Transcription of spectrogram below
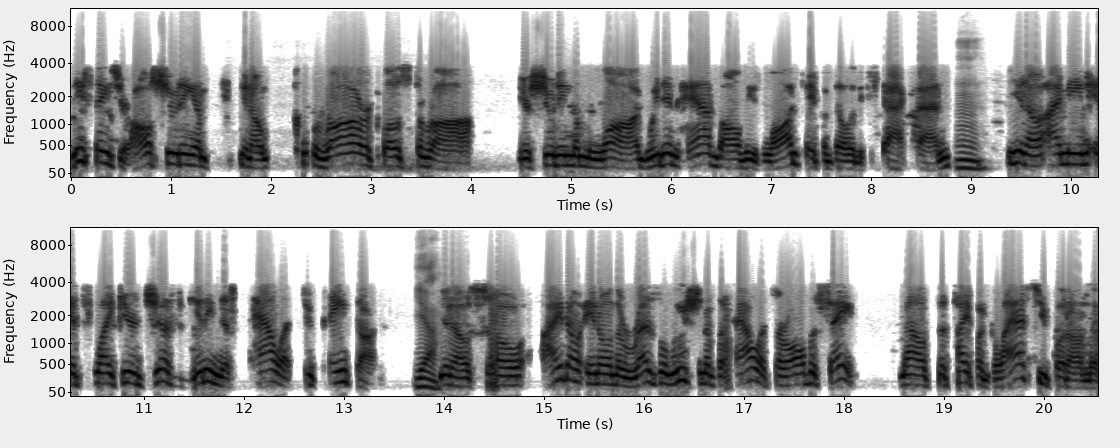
these things you're all shooting them, you know, raw or close to raw. You're shooting them log. We didn't have all these log capabilities back then. Mm. You know, I mean, it's like you're just getting this palette to paint on. Yeah. You know, so I don't, you know, and the resolution of the palettes are all the same. Now, it's the type of glass you put on the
